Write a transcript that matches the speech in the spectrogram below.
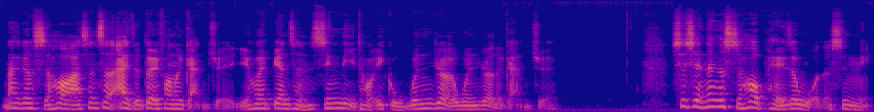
那个时候啊，深深爱着对方的感觉，也会变成心里头一股温热温热的感觉。谢谢那个时候陪着我的是你，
